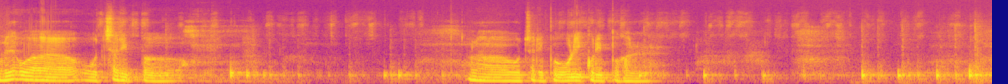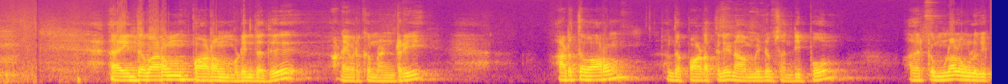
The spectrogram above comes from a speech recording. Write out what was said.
உடைய உச்சரிப்பு. உச்சரிப்பு ஒளி குறிப்புகள். இந்த வாரம் பாடம் முடிந்தது. அனைவருக்கும் நன்றி. அடுத்த வாரம் அந்த பாடத்திலே நாம் மீண்டும் சந்திப்போம். அதற்கு முன்னால் உங்களுக்கு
